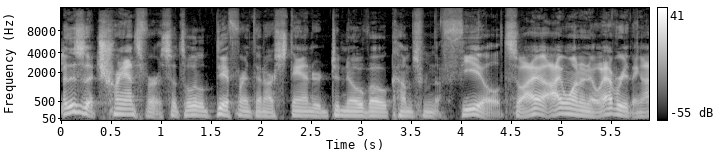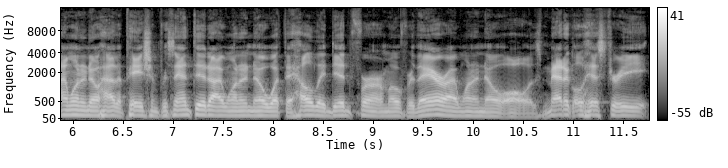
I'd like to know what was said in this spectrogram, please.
this is a transfer, so it's a little different than our standard de novo comes from the field. So I, I want to know everything. I want to know how the patient presented. I want to know what the hell they did for him over there. I want to know all his medical history,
